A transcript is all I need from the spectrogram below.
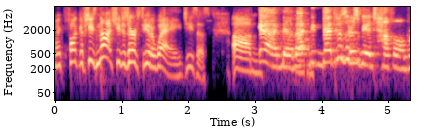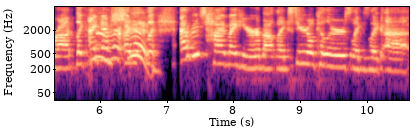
Like fuck, if she's not, she deserves to get away. Jesus. Um Yeah, no, that that deserves to be a tough old broad. Like I no never, I, like every time I hear about like serial killers, like like uh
